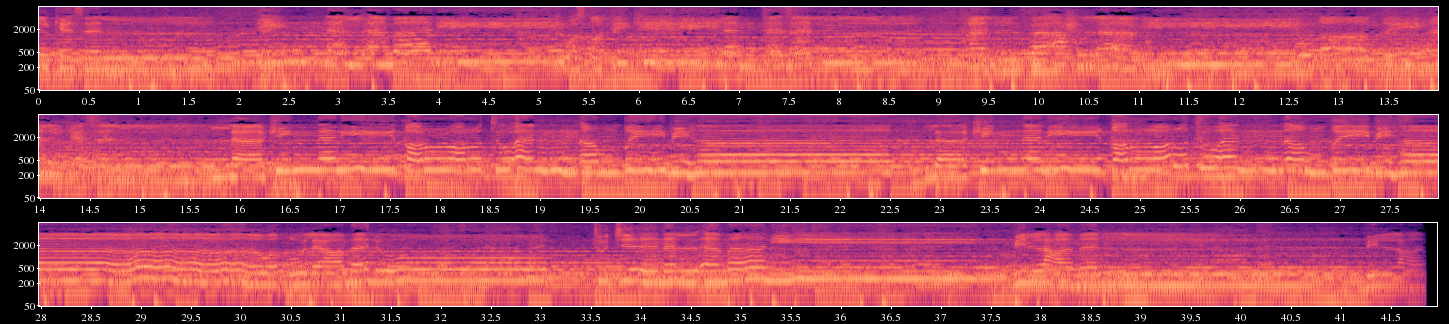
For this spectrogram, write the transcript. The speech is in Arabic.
الكسل. إن الأماني وسط فكري لن تزل. خلف أحلامي يغطيها الكسل. لكنني قررت أن أمضي بها. لكنني اعملوا تجنى الأماني بالعمل.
